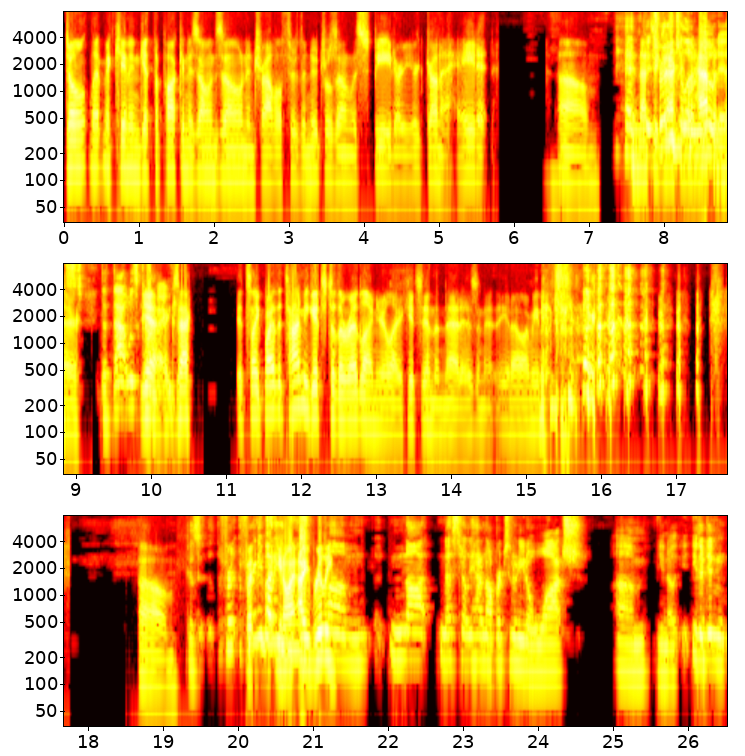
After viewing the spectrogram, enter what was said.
don't let MacKinnon get the puck in his own zone and travel through the neutral zone with speed or you're gonna hate it. Um, And, that's exactly what happened noticed that that was coming. yeah, exactly. It's like by the time he gets to the red line, you're like, it's in the net, isn't it? You know, I mean, it's. um, Because for for But, anybody, you know, I- I really- um not necessarily had an opportunity to watch, um, you know, either didn't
